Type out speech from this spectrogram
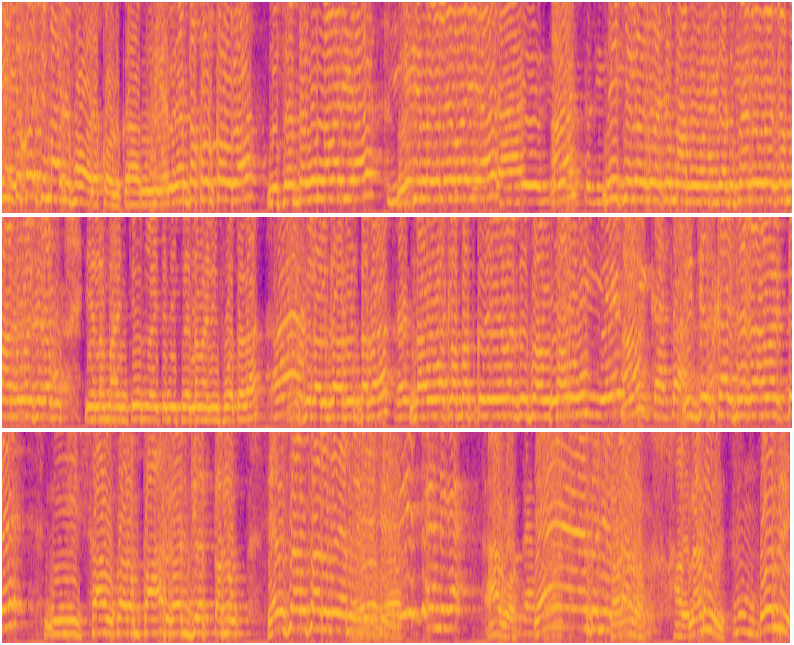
ఇంటికి వచ్చి మాది పోవాలి కొడుక. నువ్వు ఎరుగంట కొడుకోవురా? నువ్వు పెద్దగా ఉన్నావయ్యా? నువ్వు చిన్నగా లేవయ్యా? నీ పిల్లలు అయితే మనం వచ్చినట్టు పిల్లలు అయితే మనం వచ్చినప్పుడు ఇలా మంచి అయితే నీ పిల్లలు అడిగిపోతుందా నీ పిల్లలు కాదు ఉంటారా నవ్వు అట్లా బతుకు చేయవద్దు సంసారం? ఇజ్జత్ కాసిన కాబట్టి నీ సంసారం పాడుగా చేస్తాను. ఏం సంసారం. ఆగో. ఏదో చెప్తాను. నడుము. పోండి.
